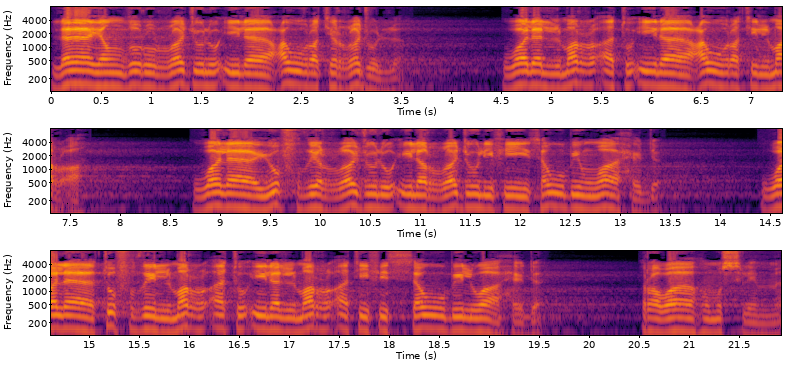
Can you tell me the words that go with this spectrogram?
لا ينظر الرجل إلى عورة الرجل. ولا المرأة إلى عورة المرأة ولا يفضي الرجل إلى الرجل في ثوب واحد ولا تفضي المرأة إلى المرأة في الثوب الواحد. رواه مسلم.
